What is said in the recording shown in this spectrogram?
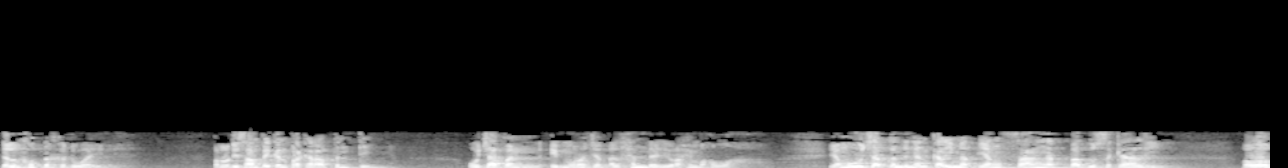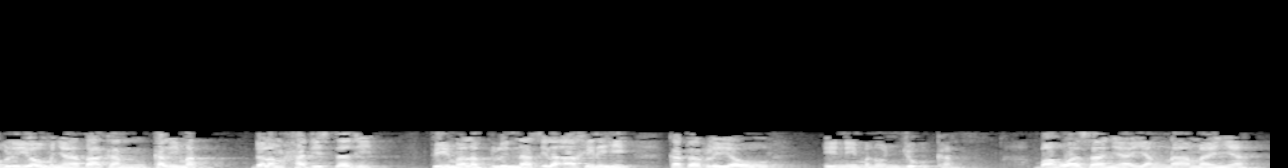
Dalam khutbah kedua ini perlu disampaikan perkara penting. Ucapan Ibnu Rajab Al-Hambali rahimahullah yang mengucapkan dengan kalimat yang sangat bagus sekali bahwa beliau menyatakan kalimat dalam hadis tadi fi malabdulin nas ila akhirih kata beliau ini menunjukkan bahwasanya yang namanya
